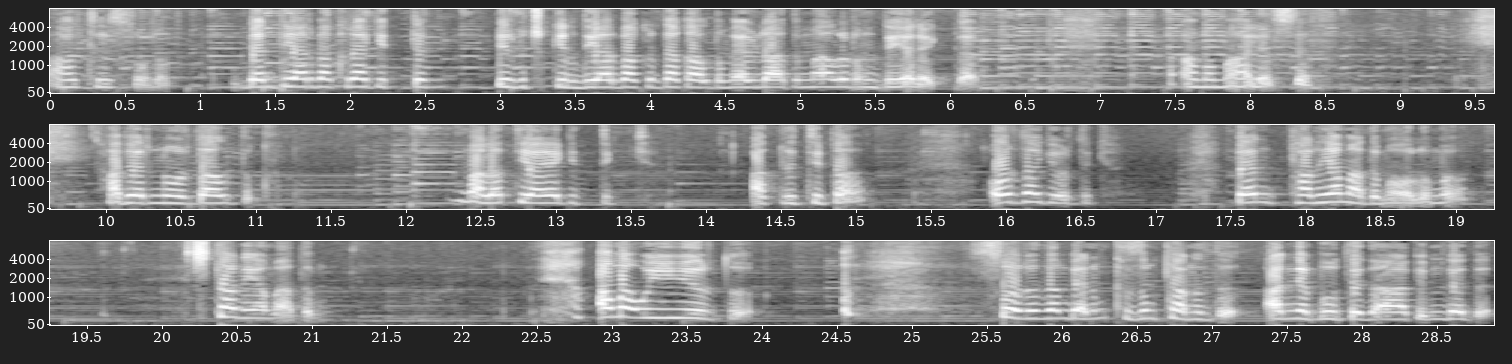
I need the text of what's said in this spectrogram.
6 yıl sonra. Ben Diyarbakır'a gittim. Bir buçuk yıl Diyarbakır'da kaldım. Evladımı alırım diyerekten. Ama maalesef haberini orada aldık. Malatya'ya gittik. Adli tıpa. Orada gördük. Ben tanıyamadım oğlumu. Hiç tanıyamadım. Ama uyuyordu. Sonradan benim kızım tanıdı. Anne bu dedi, abim dedi.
